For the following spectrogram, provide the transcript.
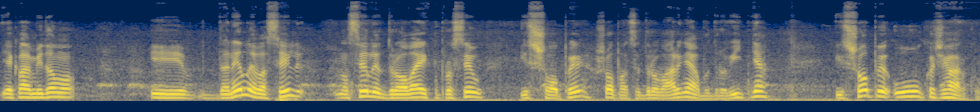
як вам відомо. І Данило і Василь носили дрова, як попросив із шопи. Шопа це дроварня або дровітня. Із шопи у кочегарку.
